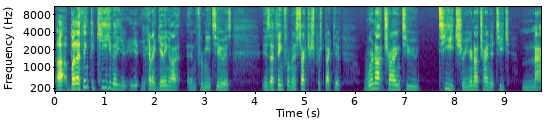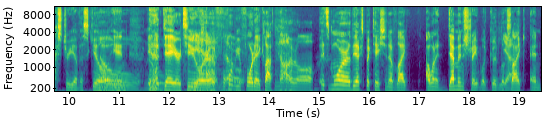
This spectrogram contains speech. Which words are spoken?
Uh, but I think the key that you're you're kind of getting on, and for me too, is is I think from an instructor's perspective, we're not trying to teach, or you're not trying to teach mastery of a skill in in a day or two or a four, no. four day class. Not at all. it's more the expectation of like I want to demonstrate what good looks Yeah. like and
